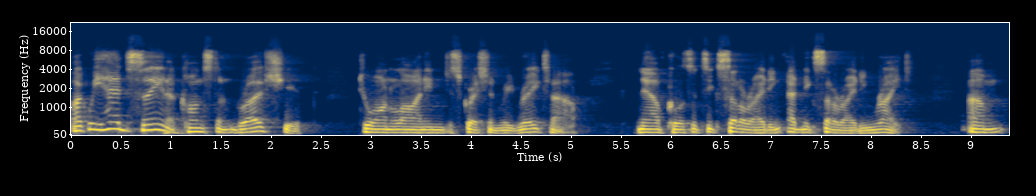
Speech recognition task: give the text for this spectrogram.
Like we had seen a constant growth shift to online in discretionary retail. Now, of course, it's accelerating at an accelerating rate. Um,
